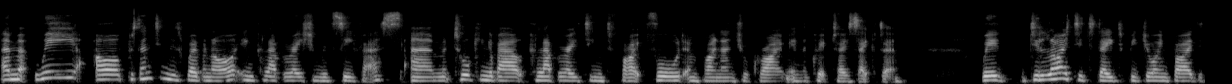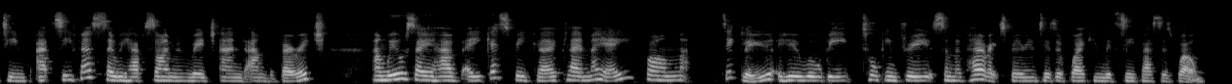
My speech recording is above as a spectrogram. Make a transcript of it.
Um, we are presenting this webinar in collaboration with Cifas, um, talking about collaborating to fight fraud and financial crime in the crypto sector. We're delighted today to be joined by the team at Cifas. So we have Simon Ridge and Amber Burridge. And we also have a guest speaker, Claire Maillet from Ziglu, who will be talking through some of her experiences of working with Cifas as well.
